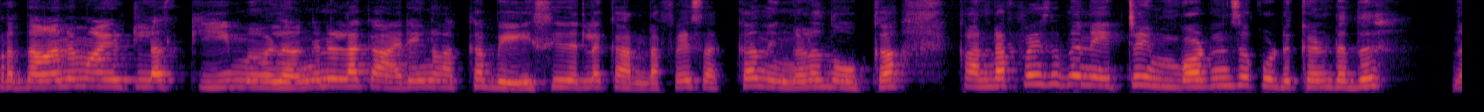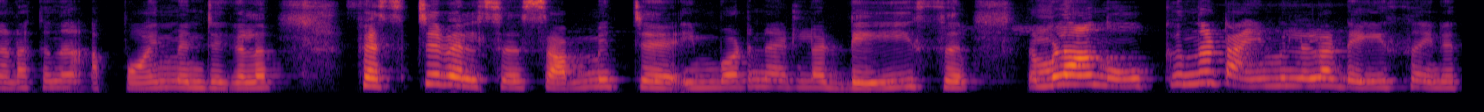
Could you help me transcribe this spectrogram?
പ്രധാനമായിട്ടുള്ള സ്കീമുകൾ അങ്ങനെയുള്ള കാര്യങ്ങളൊക്കെ ബേസ് ചെയ്തിട്ടുള്ള കറണ്ട് അഫയേഴ്സ് ഒക്കെ നിങ്ങൾ നോക്കുക കറണ്ട് അഫയേഴ്സ് തന്നെ ഏറ്റവും ഇമ്പോർട്ടൻസ് കൊടുക്കേണ്ടത് നടക്കുന്ന അപ്പോയിൻമെന്റുകൾ ഫെസ്റ്റിവൽസ് സബ്മിറ്റ് ഇമ്പോർട്ടന്റ് ആയിട്ടുള്ള ഡേയ്സ് നമ്മൾ ആ നോക്കുന്ന ടൈമിലുള്ള ഡേയ്സ് അതിന്റെ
